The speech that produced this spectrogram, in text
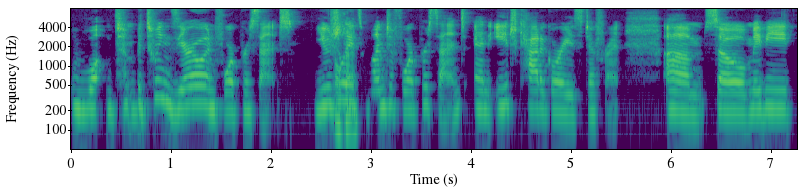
between zero and four percent. Usually okay. it's one to four percent, and each category is different. Um, so maybe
